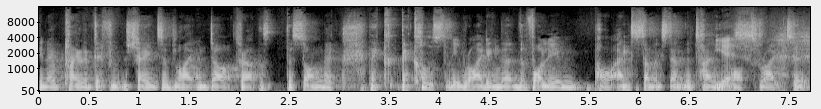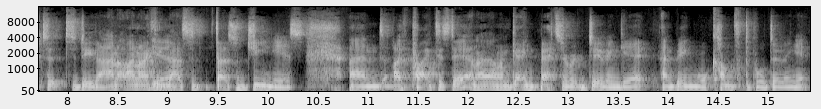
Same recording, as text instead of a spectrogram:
you know play with different shades of light and dark throughout the, the song they're, they're they're constantly riding the the volume part and to some extent the tone yes. pots right to, to, to do that and, and I think yeah. that's that's genius and I've practiced it and, I, and I'm getting better at doing it and being more comfortable doing it.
